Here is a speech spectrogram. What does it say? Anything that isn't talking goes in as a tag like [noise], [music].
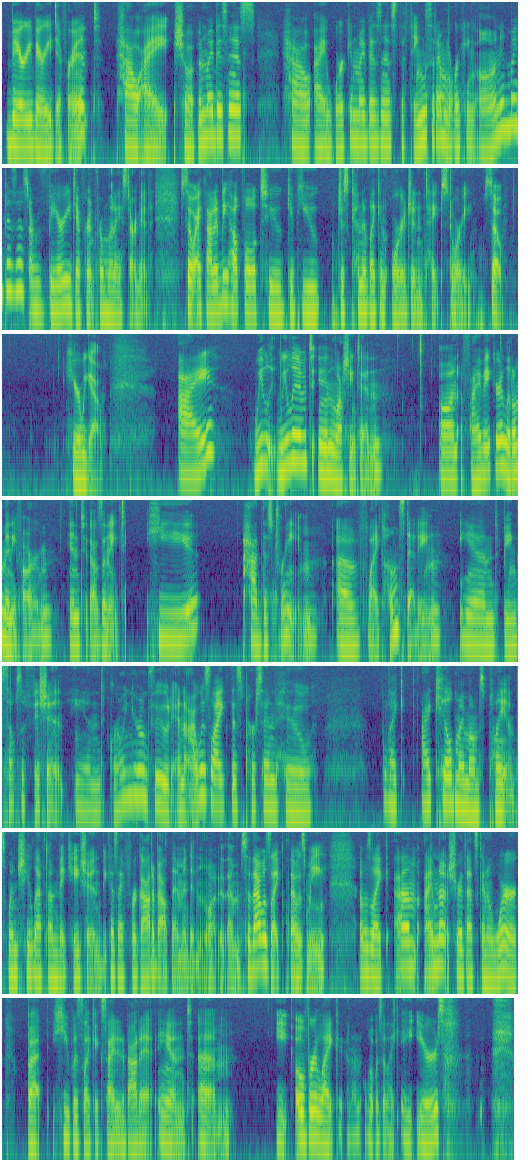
very, very different how I show up in my business, how I work in my business, the things that I'm working on in my business are very different from when I started. So I thought it'd be helpful to give you just kind of like an origin type story. So here we go. I we we lived in Washington on a 5-acre little mini farm in 2018. He had this dream of like homesteading and being self sufficient and growing your own food. And I was like this person who, like, I killed my mom's plants when she left on vacation because I forgot about them and didn't water them. So that was like, that was me. I was like, um, I'm not sure that's going to work, but he was like excited about it. And, um, over like, I don't know, what was it, like eight years? [laughs]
